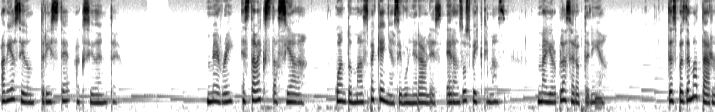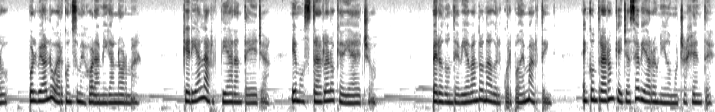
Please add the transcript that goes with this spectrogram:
había sido un triste accidente. Mary estaba extasiada. Cuanto más pequeñas y vulnerables eran sus víctimas, mayor placer obtenía. Después de matarlo, volvió al lugar con su mejor amiga Norma. Quería alardear ante ella y mostrarle lo que había hecho. Pero donde había abandonado el cuerpo de Martin, encontraron que ya se había reunido mucha gente.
